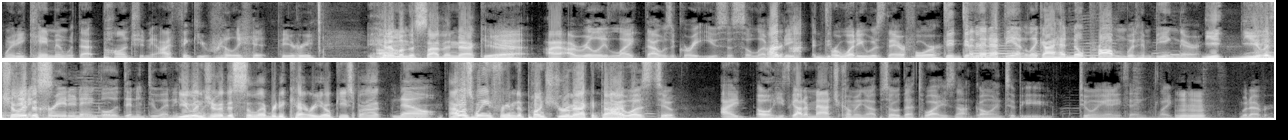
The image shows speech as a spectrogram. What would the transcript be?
when he came in with that punch, and I think he really hit Theory. Hit him on the side of the neck. Yeah. Yeah, I, I really liked that was a great use of celebrity I- I- for what he was there for. Did- did and then at the end, like I had no problem with him being there. You you enjoyed didn't this? create an angle. It didn't do anything. You like enjoyed that. the celebrity karaoke spot? Now I was waiting for him to punch Drew McIntyre. I was too. I oh he's got a match coming up, so that's why he's not going to be doing anything like whatever.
